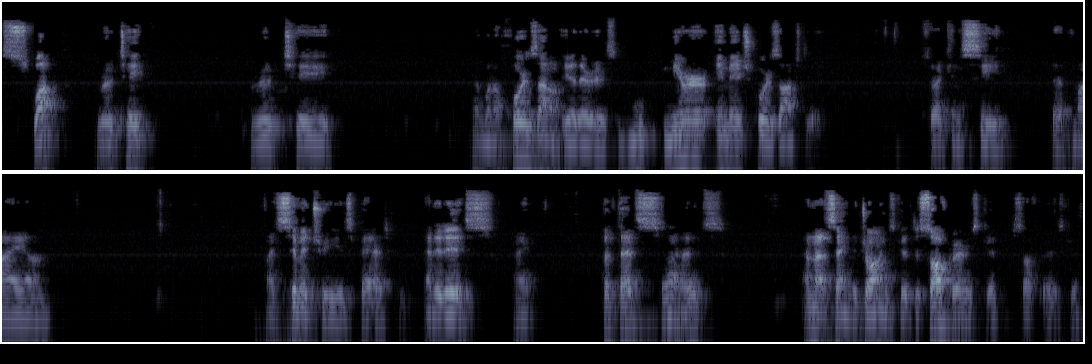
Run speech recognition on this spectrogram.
swap, rotate, rotate. I'm going to horizontal, yeah, there it is. M mirror image horizontally. So I can see that my, um, my symmetry is bad. And it is, right? But that's, yeah, it's, I'm not saying the drawing is good. The software is good. Software is good.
